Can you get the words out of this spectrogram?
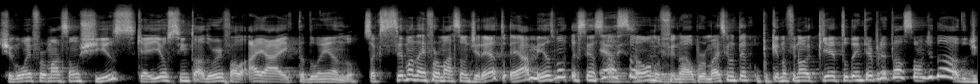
chegou uma informação X, que aí eu sinto a dor e falo, ai, ai, tá doendo. Só que se você mandar a informação direto, é a mesma sensação no coisa. final, por mais que não tenha. Porque no final aqui é tudo a interpretação de dado, de,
